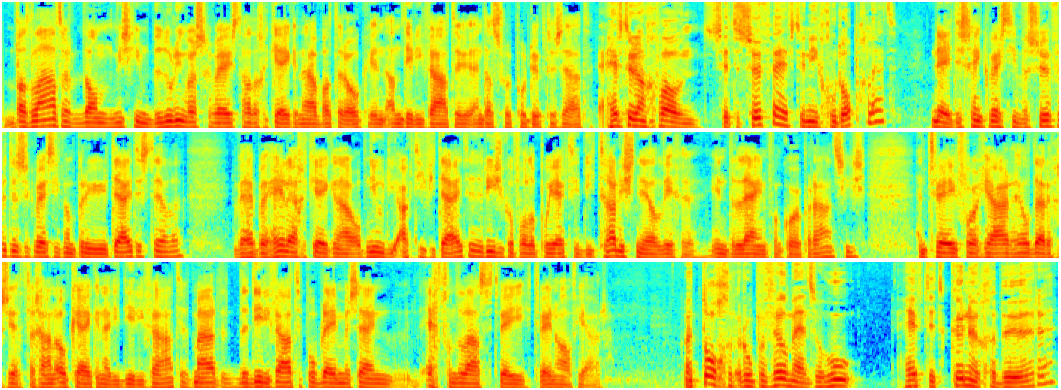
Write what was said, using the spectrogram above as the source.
wat later dan misschien de bedoeling was geweest... hadden gekeken naar wat er ook in, aan derivaten en dat soort producten zaten. Heeft u dan gewoon zitten suffen? Heeft u niet goed opgelet? Nee, het is geen kwestie van suffen, het is een kwestie van prioriteiten stellen. We hebben heel erg gekeken naar opnieuw die activiteiten. Risicovolle projecten die traditioneel liggen in de lijn van corporaties. En twee, vorig jaar heel duidelijk gezegd, we gaan ook kijken naar die derivaten. Maar de derivatenproblemen zijn echt van de laatste twee, tweeënhalf jaar. Maar toch roepen veel mensen, hoe heeft dit kunnen gebeuren?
